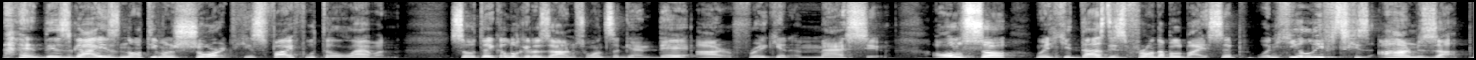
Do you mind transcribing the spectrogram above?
And this guy is not even short, he's 5 foot 11. So take a look at his arms once again, they are freaking massive. Also, when he does this front double bicep, when he lifts his arms up,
